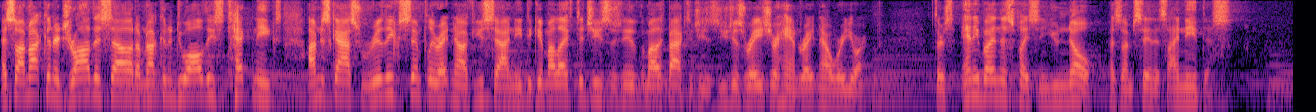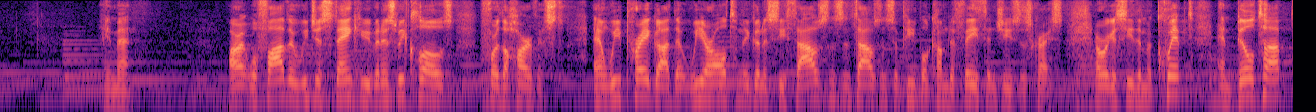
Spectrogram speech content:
And so I'm not going to draw this out. I'm not going to do all these techniques. I'm just going to ask really simply right now if you say, I need to give my life to Jesus, I need to give my life back to Jesus, you just raise your hand right now where you are. If there's anybody in this place and you know, as I'm saying this, I need this. Amen. All right, well, Father, we just thank you, even as we close, for the harvest. And we pray, God, that we are ultimately going to see thousands and thousands of people come to faith in Jesus Christ. And we're going to see them equipped and built up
